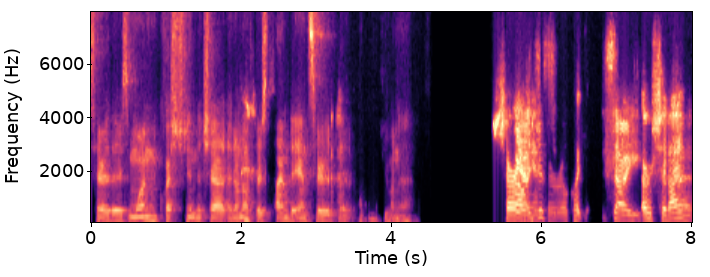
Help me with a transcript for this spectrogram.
Sarah, there's one question in the chat. I don't know if there's time to answer it, but if you want to. sure Yeah, i'll just- answer real quick Sorry. or should i Uh,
